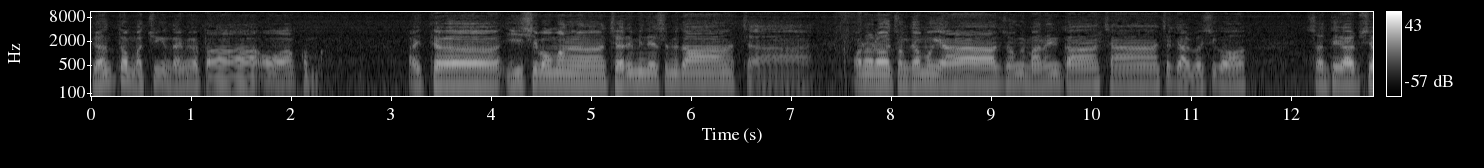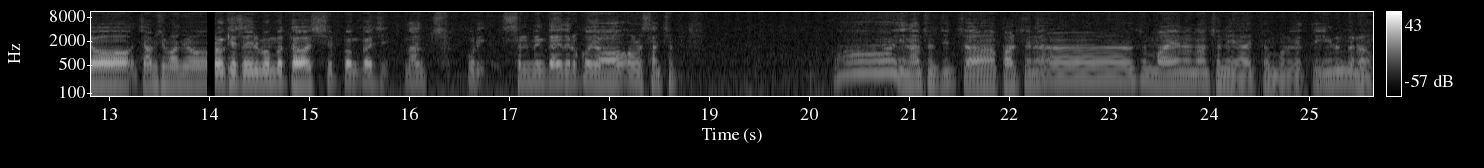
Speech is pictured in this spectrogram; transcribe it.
변도 막 죽인다니까 다 오갖고 막. 하여튼, 25만원 저렴이 냈습니다. 자, 오늘은 종자목이 아주 게 많으니까, 자, 잘 보시고, 선택하십시오. 잠시만요. 이렇게 해서 1번부터 10번까지 난초뿌리 설명 다 해드렸고요. 오늘 산책. 아, 이 난초 진짜 발전이 아주 많이 하는 난초네. 하여튼 모르겠다. 이런 거는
